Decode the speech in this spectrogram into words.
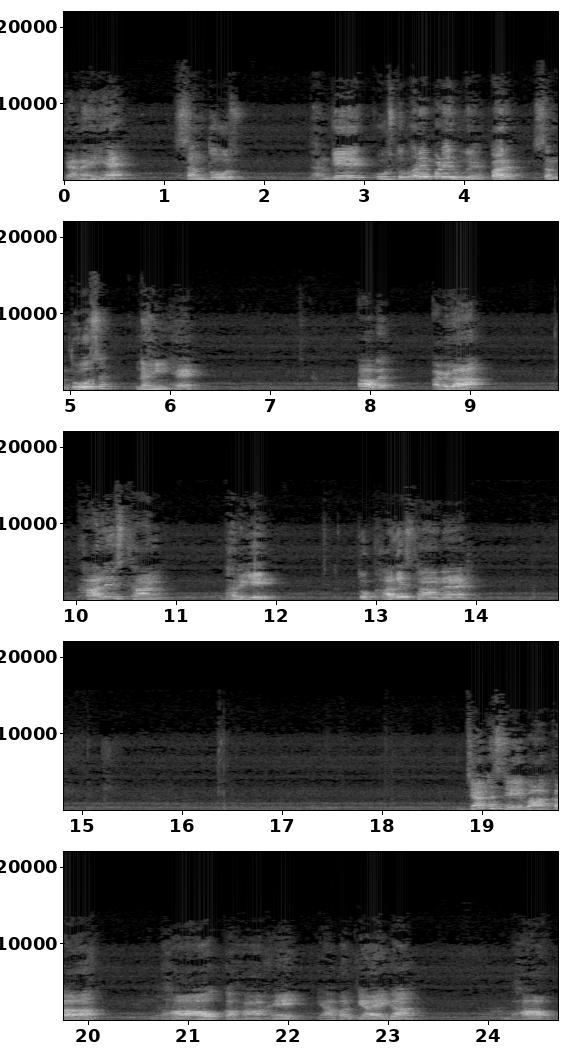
क्या नहीं है? संतोष। धन के कोष तो भरे पड़े हुए हैं, पर संतोष नहीं है। अब अगला खाली स्थान भरिए। तो खाली स्थान है। जन सेवा का भाव कहाँ है? यहाँ पर क्या आएगा? भाव।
